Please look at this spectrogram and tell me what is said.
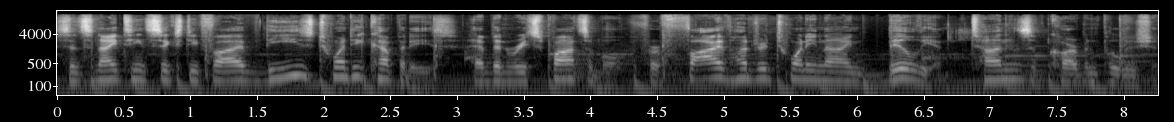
Since 1965, these 20 companies have been responsible for 529 billion tons of carbon pollution.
